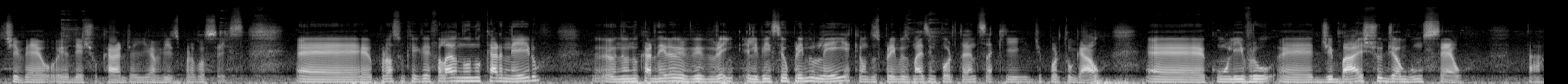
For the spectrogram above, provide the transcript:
Se tiver, eu, eu deixo o card aí e aviso para vocês. É, o próximo que eu queria falar é o Nuno Carneiro. O Nuno Carneiro ele venceu o prêmio Leia, que é um dos prêmios mais importantes aqui de Portugal, é, com o livro é, Debaixo de Algum Céu. Tá?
